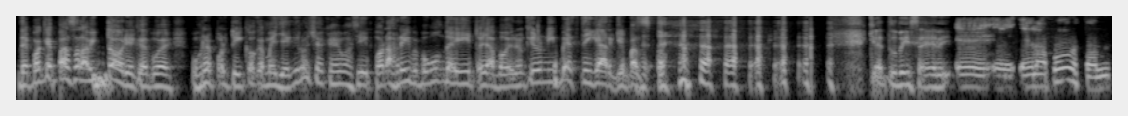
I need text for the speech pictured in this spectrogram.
después que pasa la victoria, que pues un reportico que me llegue y lo chequeo así por arriba, pongo un dedito ya, porque no quiero ni investigar qué pasó. ¿Qué tú dices, Eddie? Eh, eh, el apóstol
